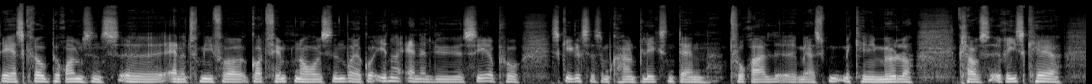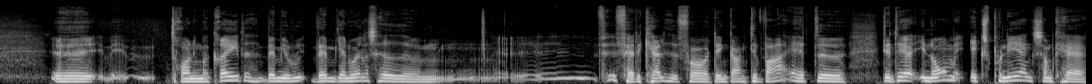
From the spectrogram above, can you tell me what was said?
da jeg skrev berømmelsens øh, anatomi for godt 15 år siden, hvor jeg går ind og analyserer på skikkelser som Karen Bliksen, Dan Toral, øh, Mads McKinney Møller, Claus Rieskær, øh, dronning Margrethe, hvem jeg, hvem jeg nu ellers havde øh, fattet kærlighed for dengang, det var, at øh, den der enorme eksponering, som kan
